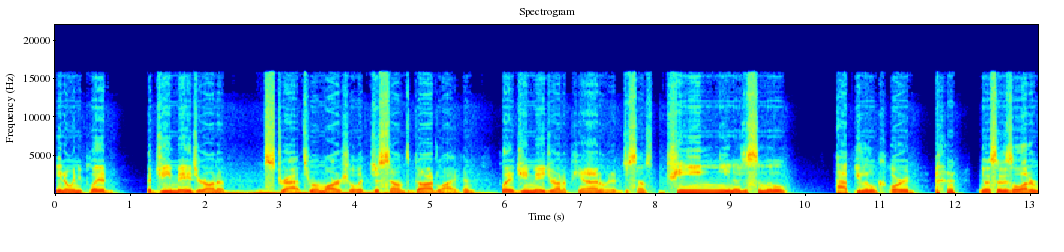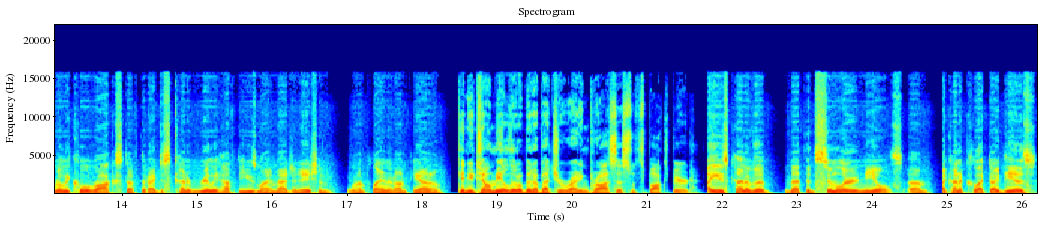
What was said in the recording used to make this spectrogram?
You know, when you play a, a G major on a Strat through a Marshall, it just sounds godlike, and play a G major on a piano, and it just sounds ching. You know, just some little happy little chord. you know, so there's a lot of really cool rock stuff that I just kind of really have to use my imagination when I'm playing it on piano. Can you tell me a little bit about your writing process with Spock's Beard? I use kind of a method similar to Neal's. Um, I kind of collect ideas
